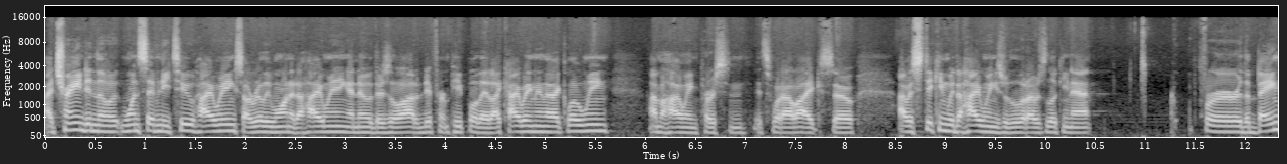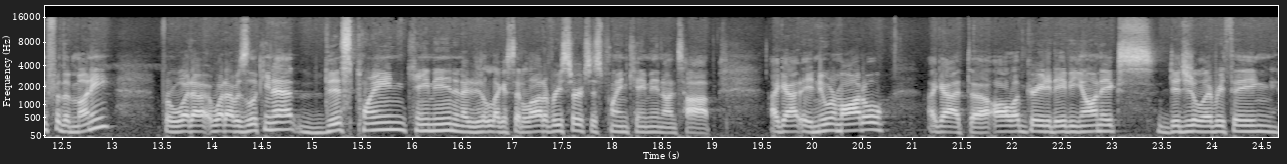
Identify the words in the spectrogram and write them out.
I trained in the 172 high wing, so I really wanted a high wing. I know there's a lot of different people, they like high wing, they like low wing. I'm a high wing person, it's what I like. So I was sticking with the high wings with what I was looking at. For the bang for the money, for what I, what I was looking at, this plane came in, and I did, like I said, a lot of research. This plane came in on top. I got a newer model. I got uh, all upgraded avionics, digital everything,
